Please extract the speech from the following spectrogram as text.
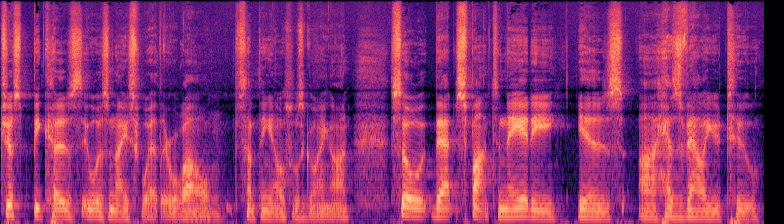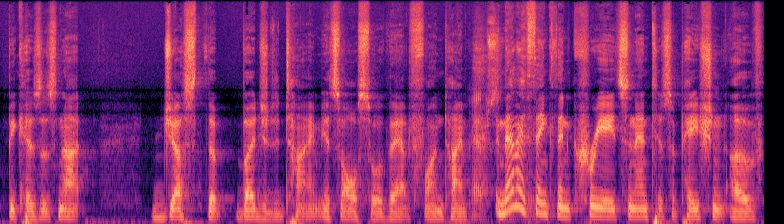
just because it was nice weather while mm-hmm. something else was going on. So that spontaneity is uh, has value too because it's not just the budgeted time; it's also that fun time. And that I think then creates an anticipation of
